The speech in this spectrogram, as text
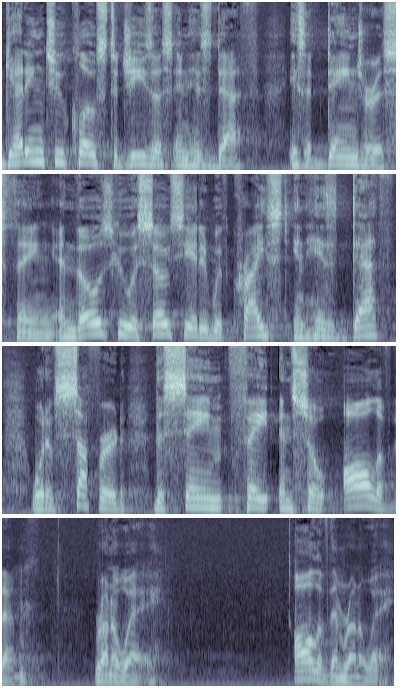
getting too close to Jesus in his death is a dangerous thing. And those who associated with Christ in his death would have suffered the same fate. And so all of them run away. All of them run away.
